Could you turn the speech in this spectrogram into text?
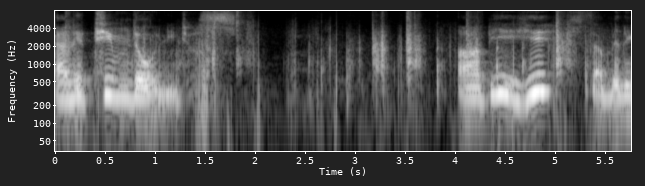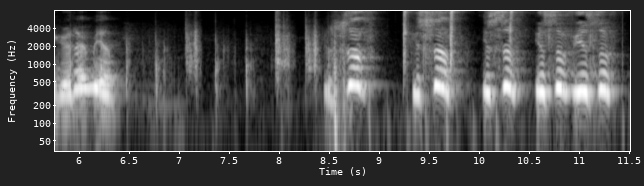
yani Team'de oynayacağız. Abi sen beni göremiyorsun. Yusuf, Yusuf, Yusuf, Yusuf, Yusuf.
